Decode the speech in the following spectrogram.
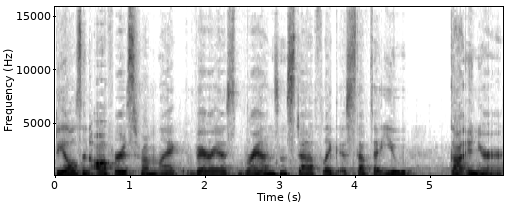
deals and offers from like various brands and stuff, like stuff that you got in your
